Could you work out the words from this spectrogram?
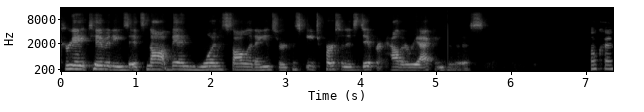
creativities. It's not been one solid answer because each person is different how they're reacting to this. Okay.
